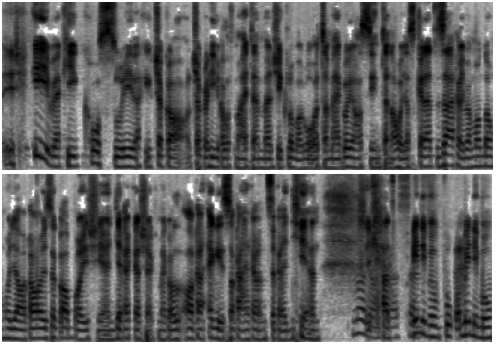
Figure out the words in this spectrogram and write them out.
és évekig, hosszú évekig csak a, csak a Hero of Might and Magic lovagolta meg olyan szinten, ahogy azt kellett. Zárójában mondom, hogy a rajzok abban is ilyen gyerekesek, meg az, az egész arányrendszer egy ilyen és hát minimum, minimum,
